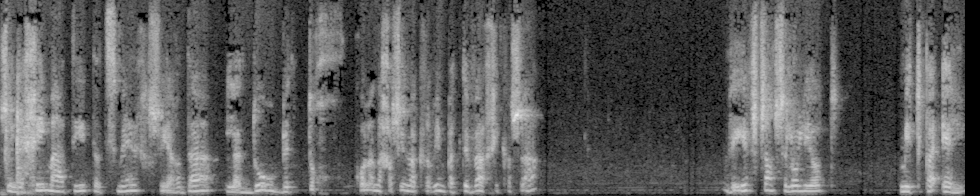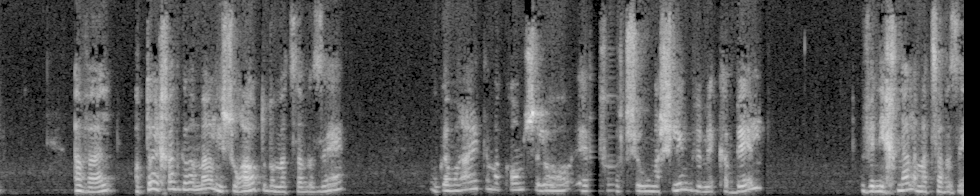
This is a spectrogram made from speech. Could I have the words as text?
של לכי מעטי את עצמך, שירדה לדור בתוך כל הנחשים והקרבים בתיבה הכי קשה, ואי אפשר שלא להיות מתפעל. אבל אותו אחד גם אמר לי, שהוא ראה אותו במצב הזה, הוא גם ראה את המקום שלו איפה שהוא משלים ומקבל, ונכנע למצב הזה.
